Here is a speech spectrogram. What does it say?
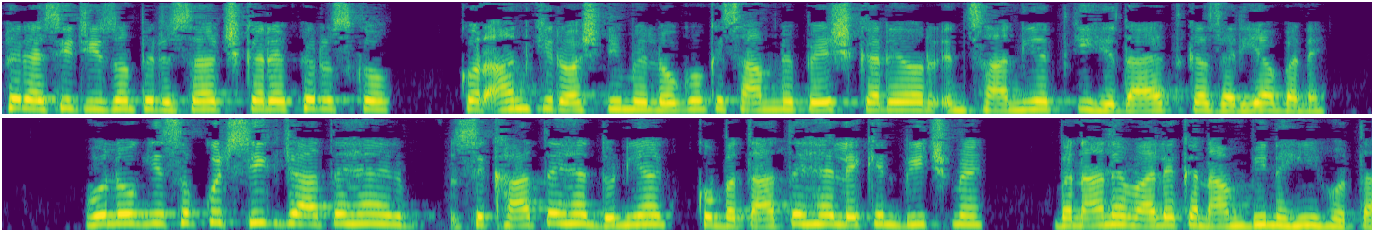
پھر ایسی چیزوں پہ ریسرچ کرے، پھر اس کو قرآن کی روشنی میں لوگوں کے سامنے پیش کرے اور انسانیت کی ہدایت کا ذریعہ بنے۔ وہ لوگ یہ سب کچھ سیکھ جاتے ہیں، سکھاتے ہیں، دنیا کو بتاتے ہیں، لیکن بیچ میں بنانے والے کا نام بھی نہیں ہوتا۔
